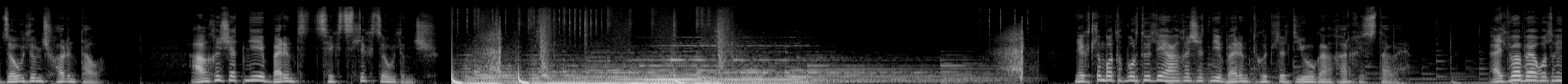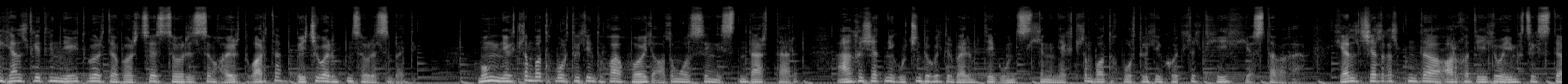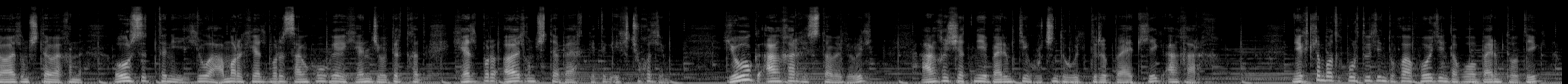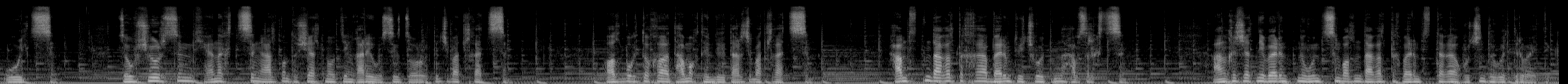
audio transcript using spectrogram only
Зөвлөмж 25. Анхан шатны баримт цэгцлэх зөвлөмж. Нэгтлэн бодох бүртгэлийн анхан шатны баримт хөдлөлд юуг анхаарах ёстой вэ? Альва байгууллагын хяналт гэдэг нь нэгдүгээрт процесс суурилсан, хоёрдугаарт бичиг баримтанд суурилсан байдаг. Мөн нэгтлэн бодох бүртгэлийн тухай хууль олон улсын стандартаар анхан шатны хүчин төгөлдөр баримтыг үндэслэн нэгтлэн бодох бүртгэлийн хөдлөлт хийх ёстой байгаа. Хяналт шалгалтанд ороход илүү эмх зэгстэй ойлгомжтой байх нь өөрсөд таны илүү амар хялбар санхүүгээ хянж удирдахад хялбар ойлгомжтой байх гэдэг их чухал юм. Юуг анхаарах ёстой вэ гэвэл анхан шатны баримтын хүчин төгөлдөр байдлыг анхаарах. Нэгтлэн бодох бүртгэлийн тухай хуулийн дагуу баримтуудыг үйлдэлсэн зөвшөөрсөн хянагдсан албан тушаалтнуудын гарын үсэг зурагдаж баталгаажсан. Холбогдох тамга тэмдэг дарж баталгаажсан. Хамттан дагалдах баримт бичгүүд нь хавсрагдсан. Анхан шатны баримт нь үндсэн болон дагалдах баримттайгаа хүчин төгөлдөр байдаг.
